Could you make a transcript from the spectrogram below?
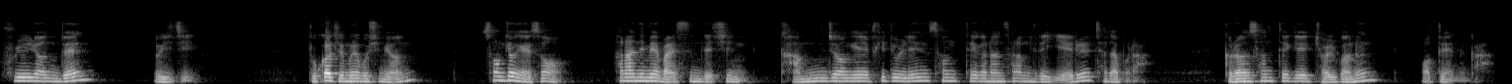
훈련된 의지. 교과 질문해 보시면 성경에서 하나님의 말씀 대신 감정에 휘둘린 선택을 한 사람들의 예를 찾아보라. 그런 선택의 결과는 어떠했는가?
